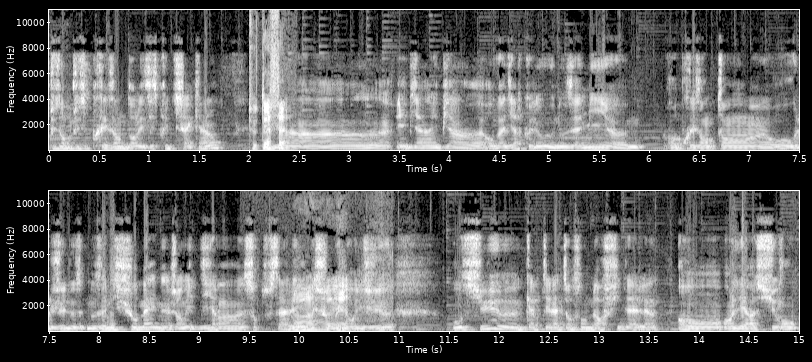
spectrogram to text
plus en plus présente dans les esprits de chacun. tout à Eh fait. bien, eh bien, eh bien, on va dire que nos, nos amis euh, représentants euh, religieux, nos, nos amis showmen, j'ai envie de dire, hein, surtout ça, les, Ah, les showmen ouais. religieux, ont su capter l'attention de leurs fidèles en, en les rassurant,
